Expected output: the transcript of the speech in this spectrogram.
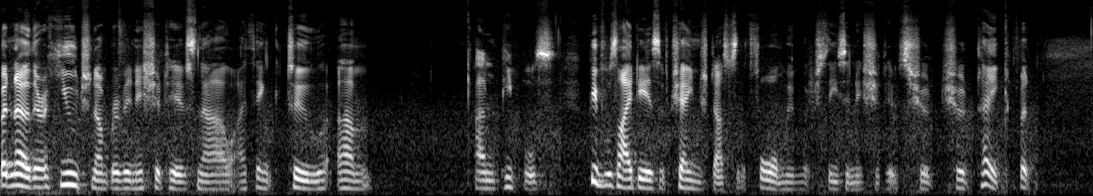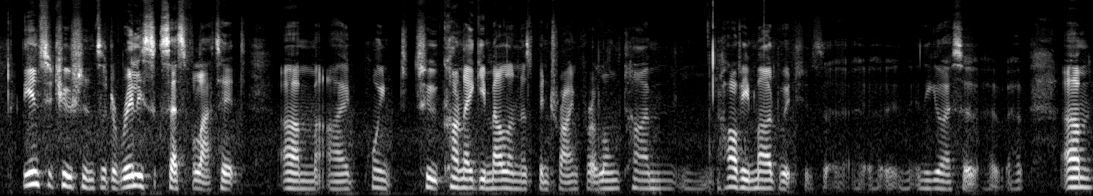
but no, there are a huge number of initiatives now, I think, too, um, and people's people's ideas have changed as to the form in which these initiatives should should take. But the institutions that are really successful at it Um, I point to Carnegie Mellon has been trying for a long time. mm, Harvey Mudd, which is uh, in the US, have, have, um,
